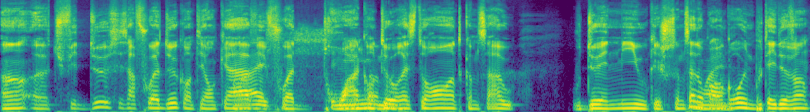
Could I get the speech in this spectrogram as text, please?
un, euh, tu fais deux, c'est ça, fois deux quand t'es en cave Ouais, et fois trois quand minimum, t'es au restaurant, un truc comme ça, ou, ou deux et demi ou quelque chose comme ça. Donc Ouais. en gros, une bouteille de vin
